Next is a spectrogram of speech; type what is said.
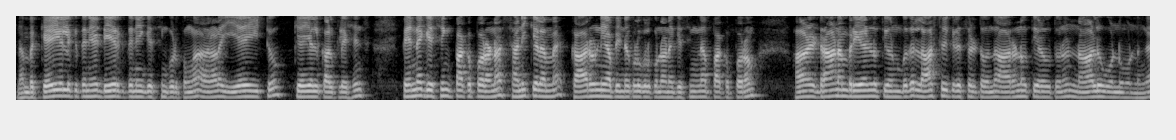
நம்ம கேஎலுக்கு தனியாக டிஏருக்கு தனியாக கெஸ்ஸிங் கொடுப்போங்க. அதனால் ஏஐ டு கேஎல் கால்குலேஷன்ஸ் இப்போ என்ன கெஸ்ஸிங் பார்க்க போகிறோன்னா சனிக்கிழமை காருண்யா அப்படின்ற குழுக்களுக்கு உண்டான கெஸ்ஸிங் தான் பார்க்க போகிறோம் அதோட ட்ரா நம்பர் எழுநூற்றி ஒன்பது லாஸ்ட் வீக் ரிசல்ட் வந்து அறநூற்றி எழுபத்தொன்று நாலு ஒன்று ஒன்றுங்க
